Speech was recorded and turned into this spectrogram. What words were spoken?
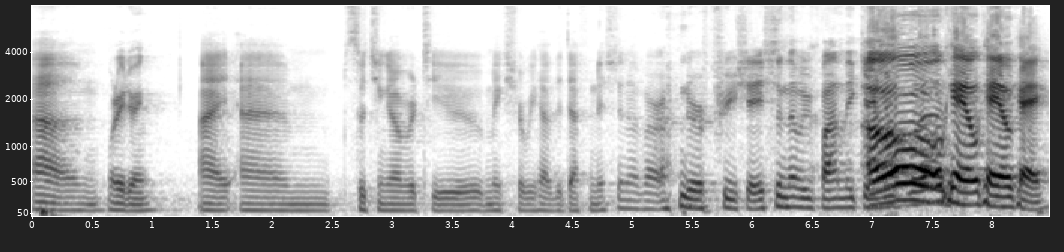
Um, What are you doing? I am switching over to make sure we have the definition of our underappreciation that we finally came Oh, okay, okay, okay.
